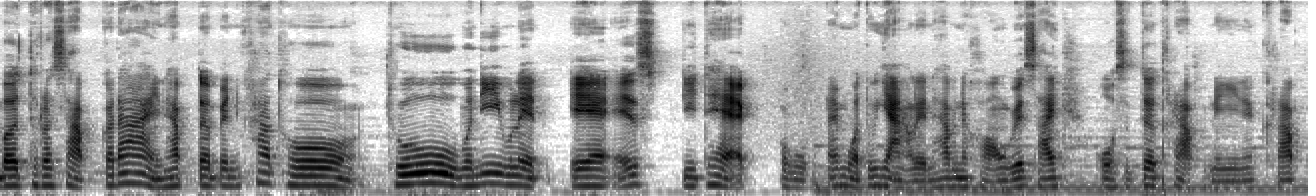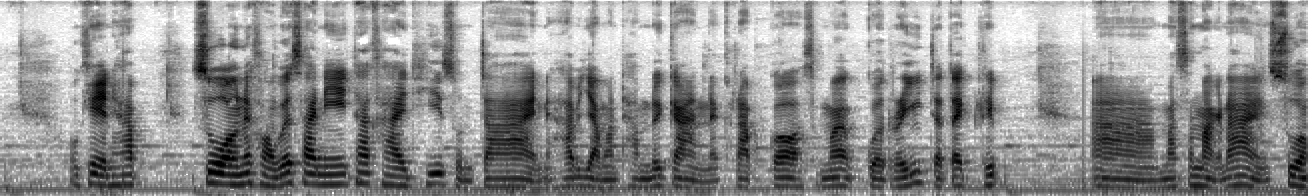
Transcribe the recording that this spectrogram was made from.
เบอร์โทรศัพท์ก็ได้นะครับ เติมเป็นค่าโทร True Money Wallet AIS d t a g โอ้โหได้หมดทุกอย่างเลยนะครับในของเว็บไซต์ o c e n t e r Club นี้นะครับโอเคนะครับ ส่วนในของเว็บไซต์นี้ถ้าใครที่สนใจนะครับ อยากมาทำด้วยกันนะครับ ก็สามารถกดลิงก์จะใต้คลิปามาสมัครได้ ส่วน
